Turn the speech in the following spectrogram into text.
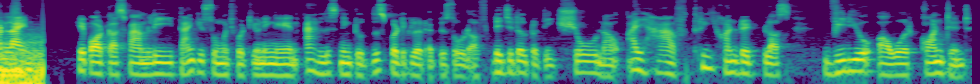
online Hey, podcast family, thank you so much for tuning in and listening to this particular episode of Digital Pratik Show. Now, I have 300 plus video hour content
